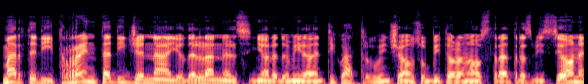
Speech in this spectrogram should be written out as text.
martedì 30 di gennaio dell'anno del Signore 2024. Cominciamo subito la nostra trasmissione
